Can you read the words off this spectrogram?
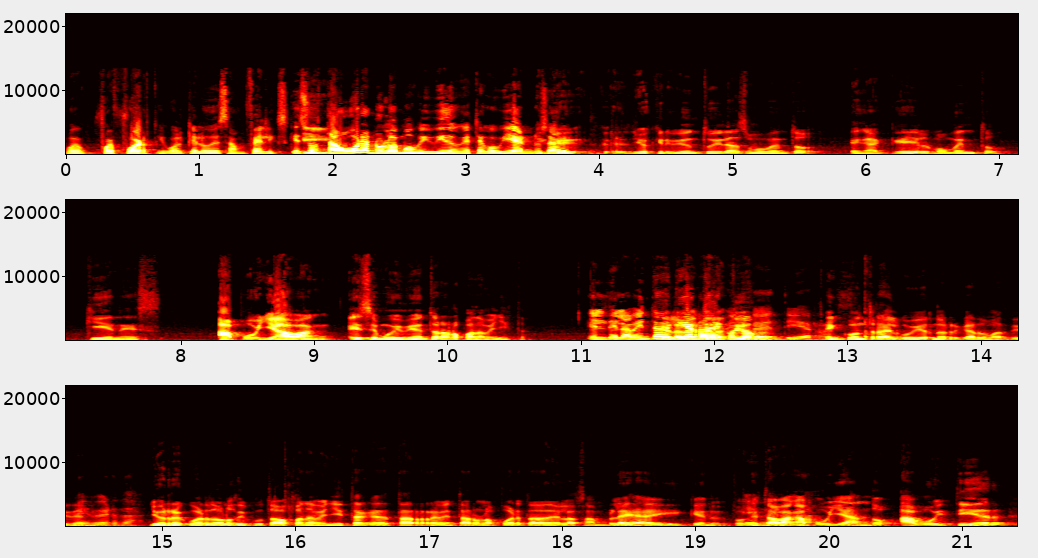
fue, fue fuerte, igual que lo de San Félix, que eso Y- hasta ahora no lo hemos vivido en este gobierno. Y o sea, que- que yo escribí un tuit hace un momento, en aquel momento, quienes apoyaban ese movimiento eran los panameñistas. El de la venta de, de la tierras venta de De tierras. en contra del gobierno de Ricardo Martinelli. Es verdad. Yo recuerdo a los diputados panameñistas que hasta reventaron la puerta de la asamblea y que porque Es estaban verdad. apoyando a Boitier,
